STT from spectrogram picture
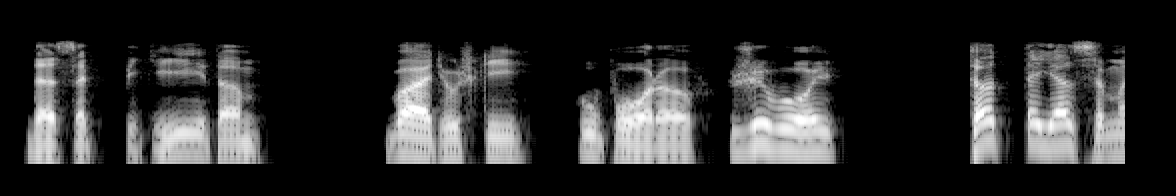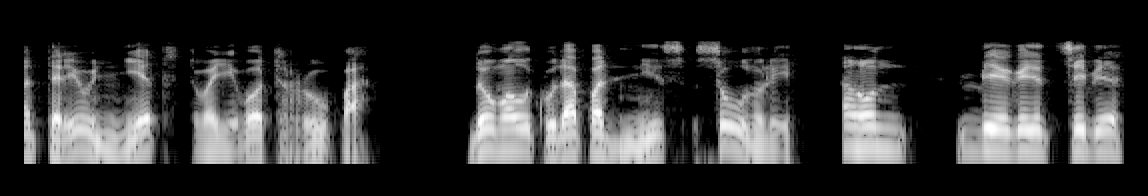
Да с аппетитом. Батюшки, Упоров, живой. Тот-то я смотрю, нет твоего трупа. Думал, куда под низ сунули, а он бегает себе,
